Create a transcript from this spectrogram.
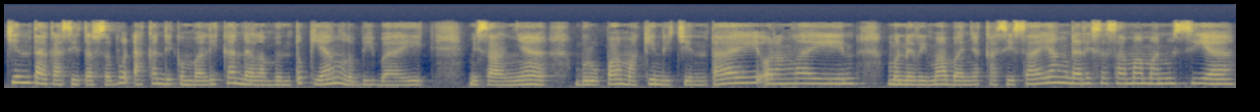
cinta kasih tersebut akan dikembalikan dalam bentuk yang lebih baik. Misalnya, berupa makin dicintai orang lain, menerima banyak kasih sayang dari sesama manusia,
